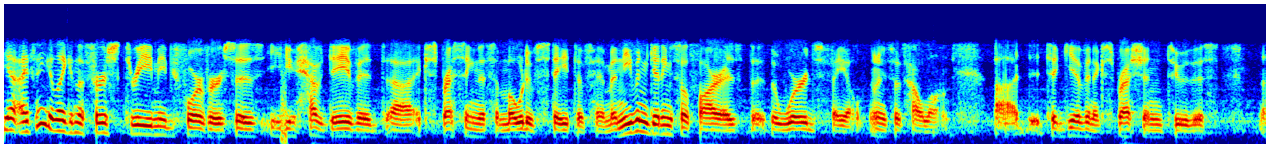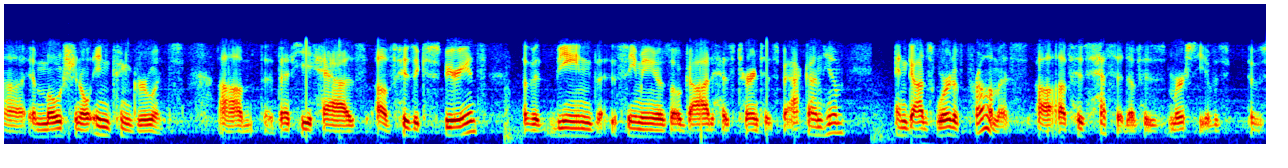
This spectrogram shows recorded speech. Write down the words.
Yeah, I think like in the first three, maybe four verses, you have David uh, expressing this emotive state of him, and even getting so far as the, the words fail. And he says, "How long?" Uh, to give an expression to this uh, emotional incongruence um, that, that, he has of his experience of it being seeming as though God has turned his back on him, and God's word of promise uh, of his hesed, of his mercy, of his of his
